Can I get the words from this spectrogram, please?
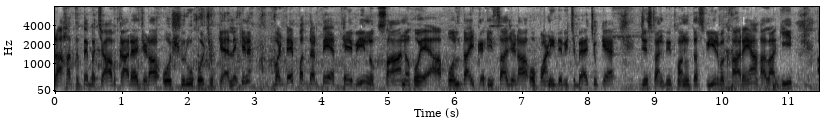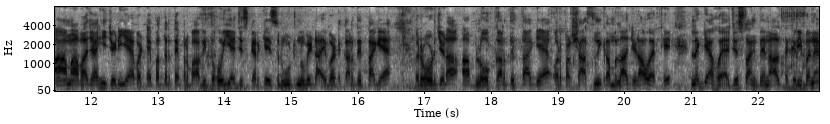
ਰਾਹਤ ਤੇ ਬਚਾਵ ਕਾਰਜ ਜਿਹੜਾ, ਉਹ ਸ਼ੁਰੂ ਹੋ ਚੁੱਕਿਆ ਹੈ। ਲੇਕਿਨ ਵੱਡੇ ਪੱਧਰ ਤੇ ਇੱਥੇ ਵੀ ਨੁਕਸਾਨ ਹੋਇਆ ਆ ਪੁਲ ਦਾ ਇੱਕ ਹਿੱਸਾ ਜਿਹੜਾ ਉਹ ਪਾਣੀ ਦੇ ਵਿੱਚ ਬਹਿ ਚੁੱਕਿਆ ਜਿਸ ਢੰਗ ਦੀ ਤੁਹਾਨੂੰ ਤਸਵੀਰ ਵਿਖਾ ਰਹੇ ਹਾਂ। ਹਾਲਾਂਕਿ ਆਮ ਆਵਾਜਾਈ ਜਿਹੜੀ ਹੈ ਵੱਡੇ ਪੱਧਰ ਤੇ ਪ੍ਰਭਾਵਿਤ ਹੋਈ ਹੈ, ਜਿਸ ਕਰਕੇ ਇਸ ਰੂਟ ਨੂੰ ਵੀ ਡਾਈਵਰਟ ਕਰ ਦਿੱਤਾ ਗਿਆ ਰੋਡ ਜਿਹੜਾ ਆ ਬਲੌਕ ਕਰ ਦਿੱਤਾ ਗਿਆ ਔਰ ਪ੍ਰਸ਼ਾਸਨਿਕ ਅਮਲਾ ਜਿਹੜਾ ਉਹ ਇੱਥੇ ਲੱਗਿਆ ਹੋਇਆ ਜਿਸ ਢੰਗ ਦੇ ਨਾਲ ਤਕਰੀਬਨ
